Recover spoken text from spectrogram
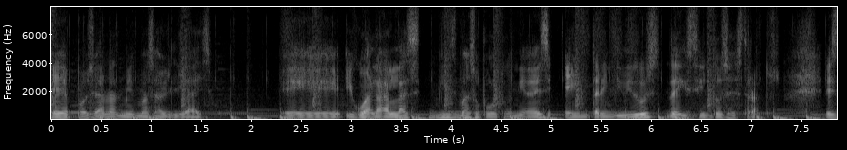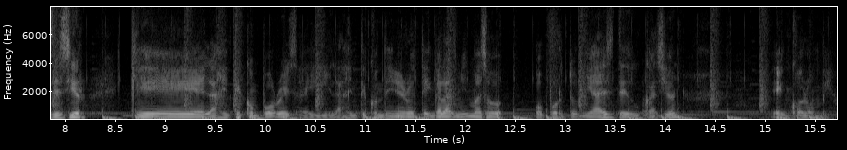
eh, posean las mismas habilidades. Eh, igualar las mismas oportunidades entre individuos de distintos estratos. Es decir, que la gente con pobreza y la gente con dinero tenga las mismas oportunidades de educación en Colombia.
